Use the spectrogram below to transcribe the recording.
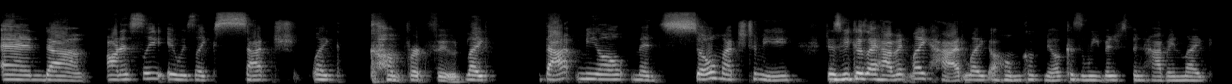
And um, honestly, it was like such like comfort food. Like that meal meant so much to me just because I haven't like had like a home cooked meal because we've just been having like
